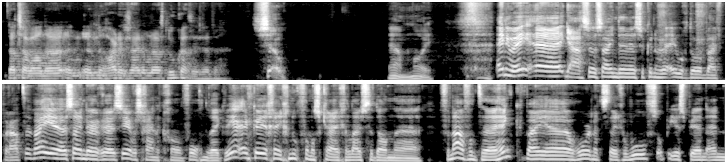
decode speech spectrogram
Dat zou wel een, een, een harde zijn om naast Luca te zetten. Zo, ja, mooi. Anyway, uh, ja, zo, zijn er, zo kunnen we eeuwig door blijven praten. Wij uh, zijn er uh, zeer waarschijnlijk gewoon volgende week weer. En kun je geen genoeg van ons krijgen, luister dan vanavond Henk bij Hornets tegen Wolves op ESPN. En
